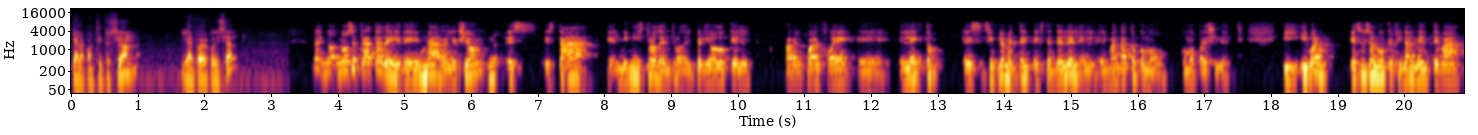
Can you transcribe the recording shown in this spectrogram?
que a la Constitución y al Poder Judicial? No, no, se trata de, una reelección, es, está el ministro dentro del periodo que él, para el cual fue eh, electo es simplemente extenderle el, mandato como, como presidente. Y, bueno, eso es algo que finalmente va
